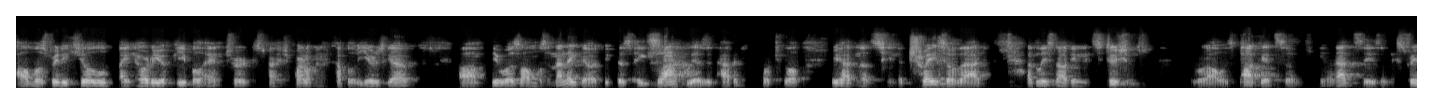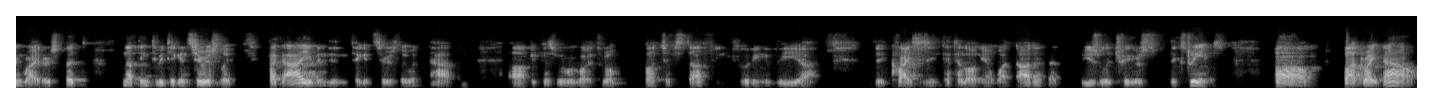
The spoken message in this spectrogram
almost ridiculed minority of people entered the Spanish parliament a couple of years ago. Um, it was almost an anecdote because exactly as it happened in Portugal, we had not seen a trace of that, at least not in institutions. There were always pockets of you know, Nazis and extreme writers, but nothing to be taken seriously. In fact, I even didn't take it seriously when it happened uh, because we were going through a bunch of stuff, including the uh, the crisis in Catalonia and whatnot, and that usually triggers extremes. Um, but right now,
